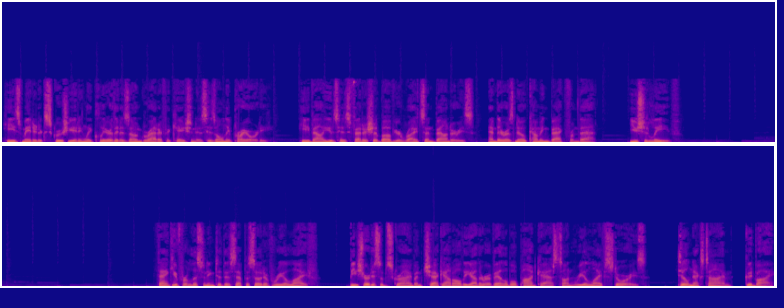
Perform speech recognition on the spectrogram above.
He's made it excruciatingly clear that his own gratification is his only priority. He values his fetish above your rights and boundaries, and there is no coming back from that. You should leave. Thank you for listening to this episode of Real Life. Be sure to subscribe and check out all the other available podcasts on real life stories. Till next time, goodbye.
